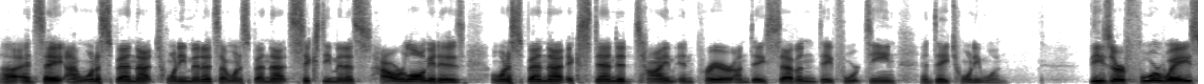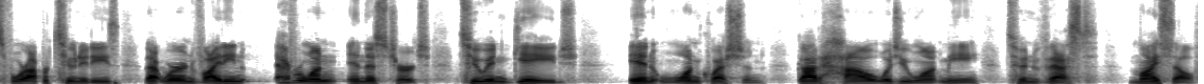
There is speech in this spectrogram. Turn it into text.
uh, and say, I want to spend that 20 minutes, I want to spend that 60 minutes, however long it is, I want to spend that extended time in prayer on day 7, day 14, and day 21. These are four ways, four opportunities that we're inviting everyone in this church to engage in one question God, how would you want me to invest myself,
